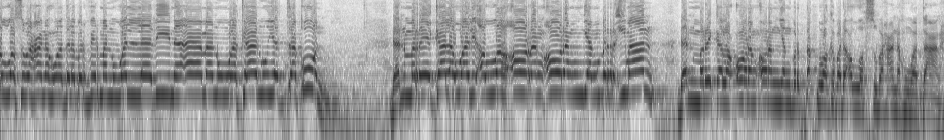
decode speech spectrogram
Allah Subhanahu wa taala berfirman walladzina amanu wa kanu yattaqun dan mereka lah wali Allah orang-orang yang beriman dan mereka lah orang-orang yang bertakwa kepada Allah Subhanahu wa taala.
